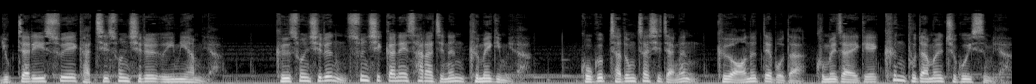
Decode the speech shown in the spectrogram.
6자리 수의 가치 손실을 의미합니다. 그 손실은 순식간에 사라지는 금액입니다. 고급 자동차 시장은 그 어느 때보다 구매자에게 큰 부담을 주고 있습니다.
